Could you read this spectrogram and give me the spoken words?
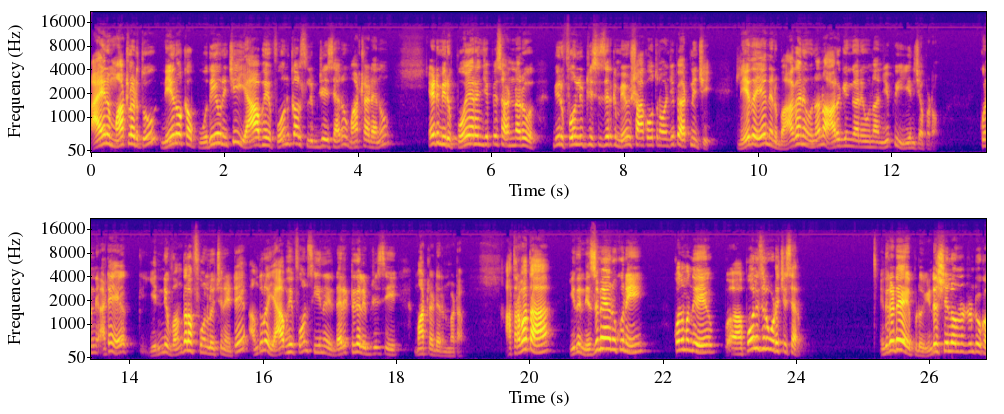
ఆయన మాట్లాడుతూ నేను ఒక ఉదయం నుంచి యాభై ఫోన్ కాల్స్ లిఫ్ట్ చేశాను మాట్లాడాను. ఏంటి మీరు పోయారని చెప్పేసి అంటున్నారు. మీరు ఫోన్ లిఫ్ట్ చేసేసరికి మేము షాక్ అవుతున్నాం అని చెప్పి అటు నుంచి. లేదయ్యా నేను బాగానే ఉన్నాను ఆరోగ్యంగానే ఉన్నాను అని చెప్పి ఈయన చెప్పడం. కొన్ని అంటే ఎన్ని వందల ఫోన్లు వచ్చినాయంటే అందులో యాభై ఫోన్స్ ఈయన డైరెక్ట్గా లిఫ్ట్ చేసి మాట్లాడారనమాట ఆ తర్వాత ఇది నిజమే అనుకుని కొంతమంది పోలీసులు కూడా వచ్చేసారు. ఎందుకంటే ఇప్పుడు ఇండస్ట్రీలో ఉన్నటువంటి ఒక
